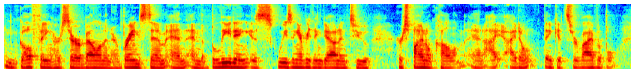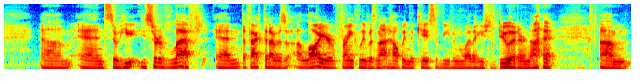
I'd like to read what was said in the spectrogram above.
engulfing her cerebellum and her brainstem, and, and the bleeding is squeezing everything down into her spinal column, and I, I don't think it's survivable. Um, and so he, he sort of left, and the fact that I was a lawyer, frankly, was not helping the case of even whether he should do it or not. Um,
